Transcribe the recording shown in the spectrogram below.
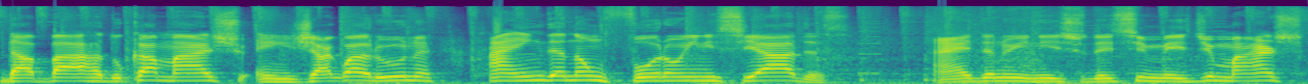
da Barra do Camacho, em Jaguaruna, ainda não foram iniciadas. Ainda no início desse mês de março,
